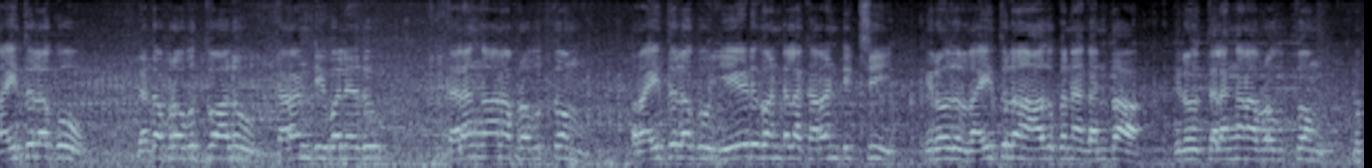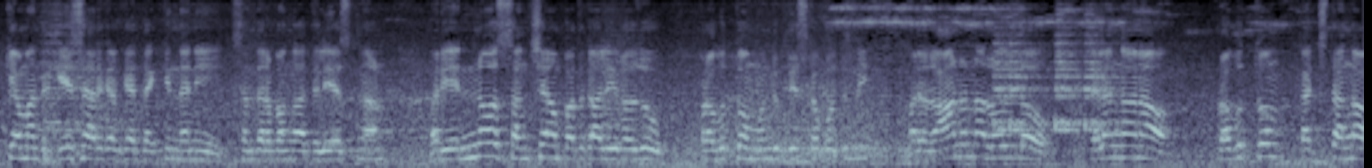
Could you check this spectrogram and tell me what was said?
రైతులకు గత ప్రభుత్వాలు కరెంట్ ఇవ్వలేదు. తెలంగాణ ప్రభుత్వం రైతులకు ఏడు గంటల కరెంట్ ఇచ్చి ఈరోజు రైతులను ఆదుకునే ఘనత ఈరోజు తెలంగాణ ప్రభుత్వం ముఖ్యమంత్రి కేసీఆర్ గారికి దక్కిందని సందర్భంగా తెలియజేస్తున్నాను. మరి ఎన్నో సంక్షేమ పథకాలు ఈరోజు ప్రభుత్వం ముందుకు తీసుకుపోతుంది. మరి రానున్న రోజుల్లో తెలంగాణ ప్రభుత్వం ఖచ్చితంగా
